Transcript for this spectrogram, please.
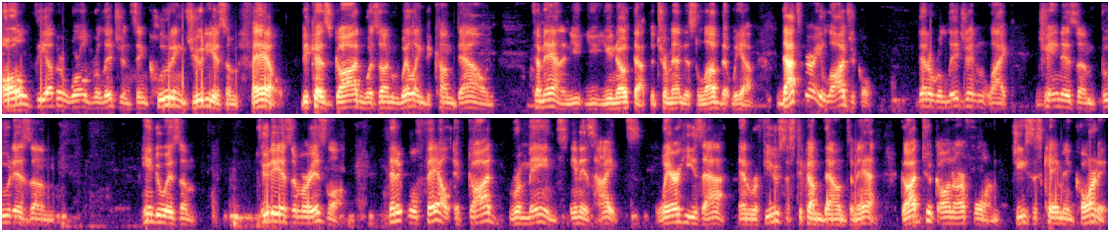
All the other world religions, including Judaism, failed because God was unwilling to come down to man. And you, you, you note that the tremendous love that we have. That's very logical that a religion like Jainism, Buddhism, Hinduism, Judaism, or Islam, that it will fail if God remains in his heights where he's at and refuses to come down to man. God took on our form. Jesus came incarnate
